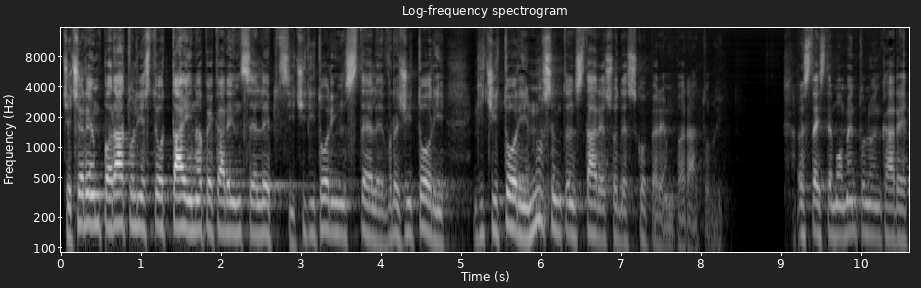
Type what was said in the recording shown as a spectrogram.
Ce cere împăratul este o taină pe care înțelepții, cititorii în stele, vrăjitorii, ghicitorii nu sunt în stare să o descopere împăratului. Ăsta este momentul în care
